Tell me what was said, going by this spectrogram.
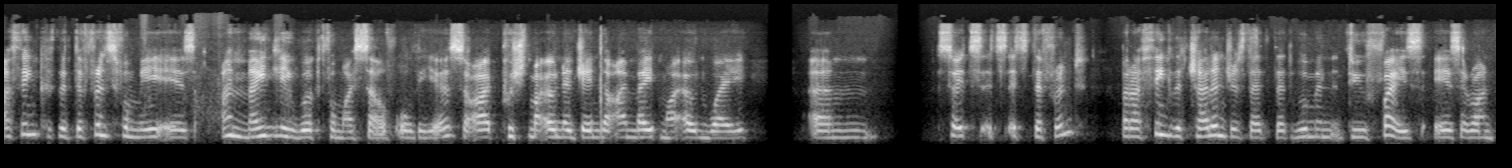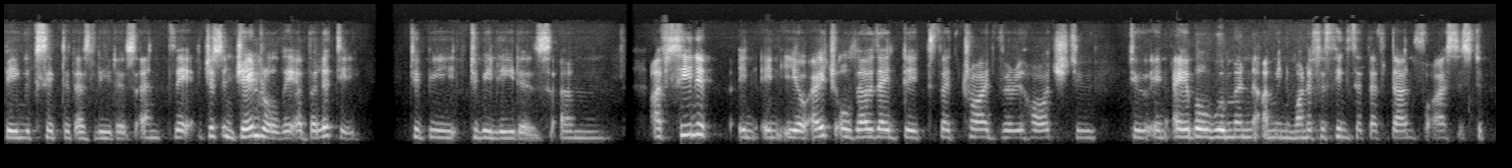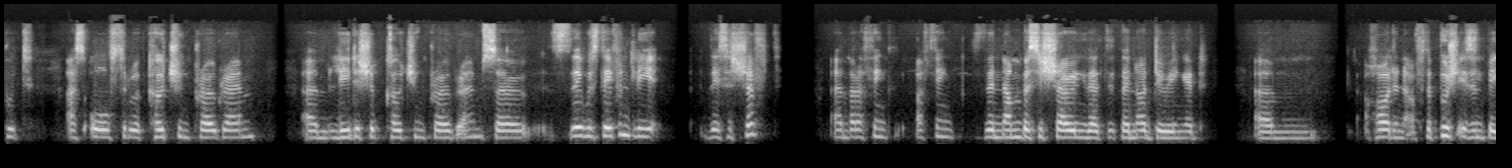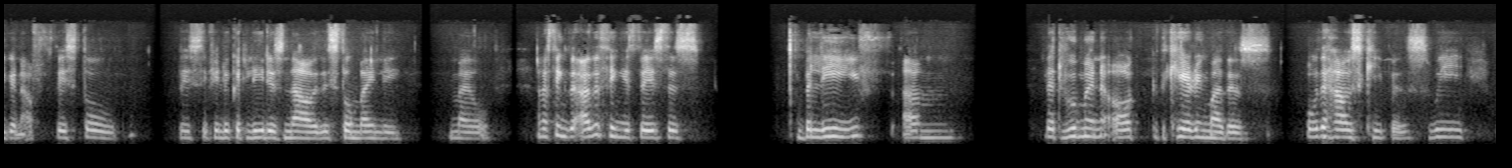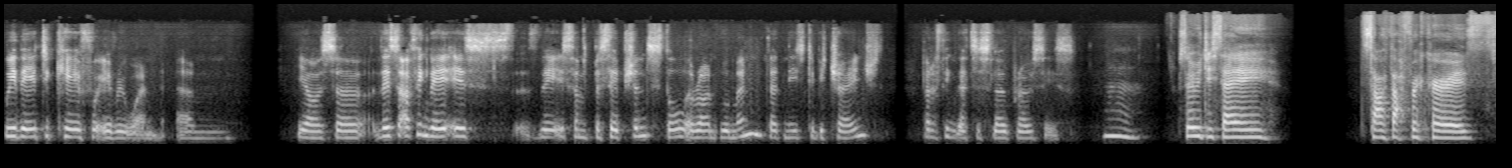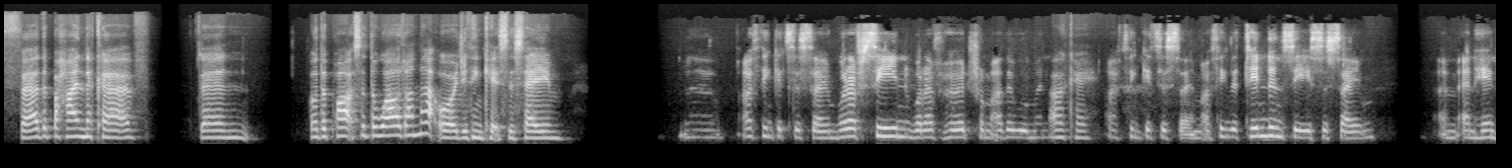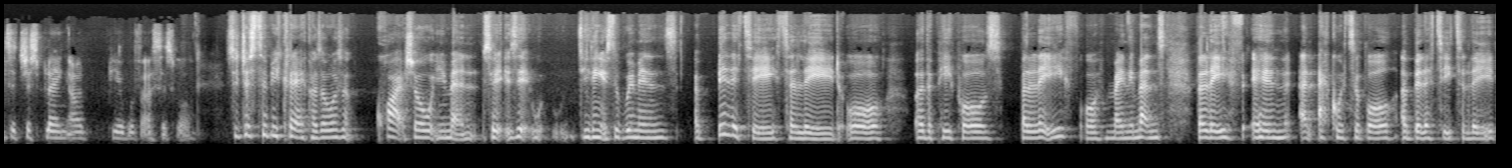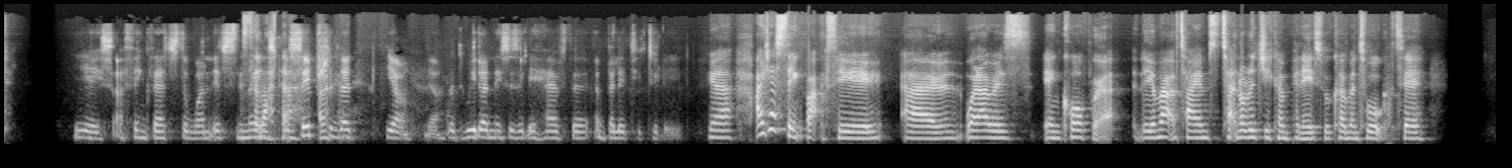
I think the difference for me is I mainly worked for myself all the years. So I pushed my own agenda. I made my own way. Um, so it's it's it's different. But I think the challenges that that women do face is around being accepted as leaders and they just in general their ability to be to be leaders. Um, I've seen it in, in EOH, although they did they tried very hard to to enable women. I mean, one of the things that they've done for us is to put us all through a coaching program, um, leadership coaching program. So there was definitely there's a shift, um, but I think I think the numbers are showing that they're not doing it um, hard enough. The push isn't big enough. There's still this. If you look at leaders now, they're still mainly male. And I think the other thing is there's this belief um, that women are the caring mothers or the housekeepers. We we're there to care for everyone. Um, yeah, so this I think there is there is some perception still around women that needs to be changed, but I think that's a slow process. Mm. So would you say South Africa is further behind the curve than other parts of the world on that, or do you think it's the same? No, I think it's the same. What I've seen, what I've heard from other women, okay, I think it's the same. I think the tendency is the same, um, and hence it's just playing out here with us as well. So just to be clear, because I wasn't quite sure what you meant. So is it? Do you think it's the women's ability to lead, or other people's belief, or mainly men's belief in an equitable ability to lead? Yes, I think that's the one. It's, it's men's perception okay. that yeah, yeah, that we don't necessarily have the ability to lead. Yeah, I just think back to um, when I was in corporate, the amount of times technology companies would come and talk to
